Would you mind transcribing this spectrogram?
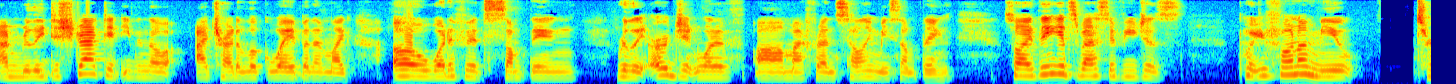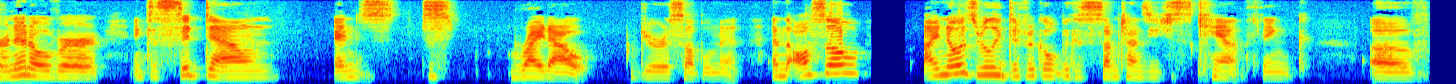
I'm really distracted, even though I try to look away, but I'm like, oh, what if it's something really urgent? What if uh, my friend's telling me something? So I think it's best if you just put your phone on mute, turn it over, and just sit down and just write out your supplement. And also, I know it's really difficult because sometimes you just can't think of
